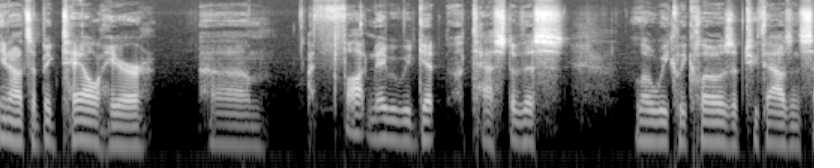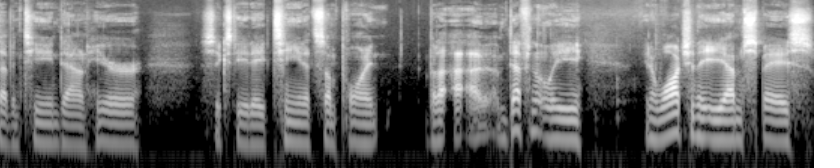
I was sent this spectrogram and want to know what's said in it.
you know, it's a big tail here. Um, I thought maybe we'd get a test of this low weekly close of 2017 down here 68.18 at some point. But I, am definitely you know watching the EM space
